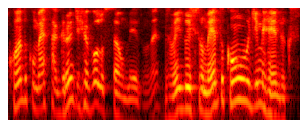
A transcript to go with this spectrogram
quando começa a grande revolução mesmo, né? Do instrumento com o Jimi Hendrix.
